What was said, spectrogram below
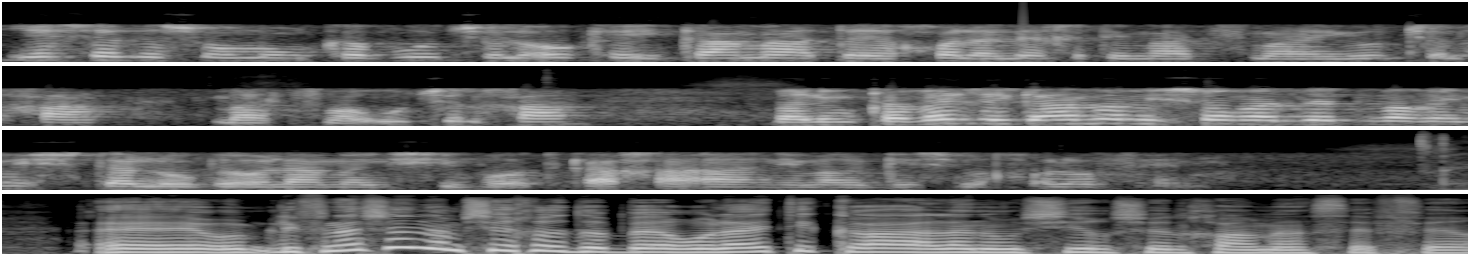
יש איזושהי מורכבות של אוקיי, כמה אתה יכול ללכת עם העצמאיות שלך, עם העצמאות שלך, ואני מקווה שגם במישור הזה דברים השתנו בעולם הישיבות, ככה אני מרגיש בכל אופן. אה, לפני שנמשיך לדבר, אולי תקרא לנו שיר שלך מהספר.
